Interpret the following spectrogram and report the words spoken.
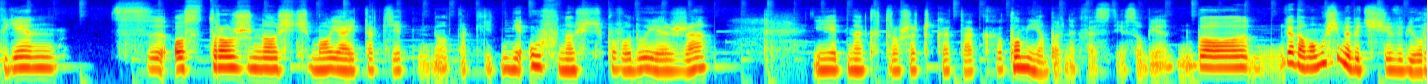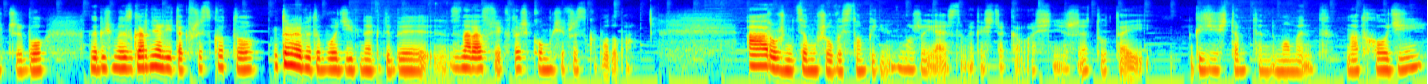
Więc ostrożność moja i takie, no, takie nieufność powoduje, że jednak troszeczkę tak pomijam pewne kwestie sobie, bo wiadomo, musimy być wybiórczy, bo gdybyśmy zgarniali tak wszystko, to trochę by to było dziwne, gdyby znalazł się ktoś, komu się wszystko podoba. A różnice muszą wystąpić. Może ja jestem jakaś taka właśnie, że tutaj gdzieś tam ten moment nadchodzi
